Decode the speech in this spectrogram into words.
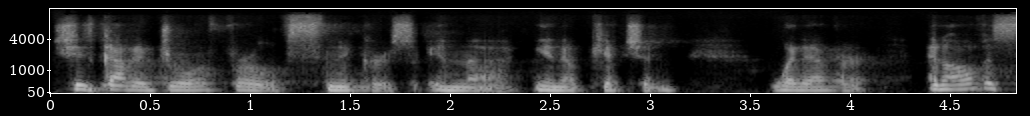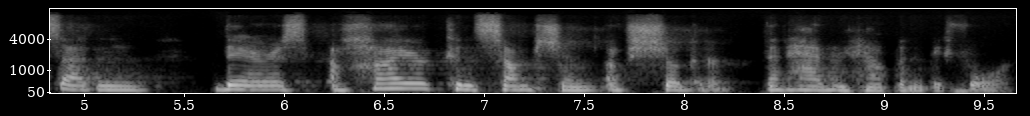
She's got a drawer full of Snickers in the you know kitchen, whatever. And all of a sudden, there's a higher consumption of sugar that hadn't happened before.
